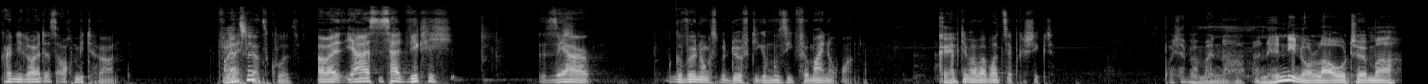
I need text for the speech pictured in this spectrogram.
können die Leute es auch mithören. Vielleicht ganz kurz. Aber ja, es ist halt wirklich sehr gewöhnungsbedürftige Musik für meine Ohren. Okay. Hab dir mal bei WhatsApp geschickt. Boah, ich habe ja mein, mein Handy noch laut, hör mal.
